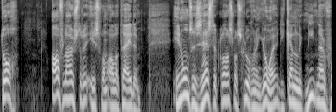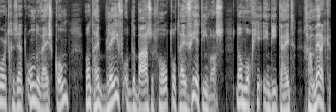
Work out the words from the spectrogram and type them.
Toch, afluisteren is van alle tijden. In onze zesde klas was vroeger een jongen die kennelijk niet naar voortgezet onderwijs kon, want hij bleef op de basisschool tot hij veertien was. Dan mocht je in die tijd gaan werken.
